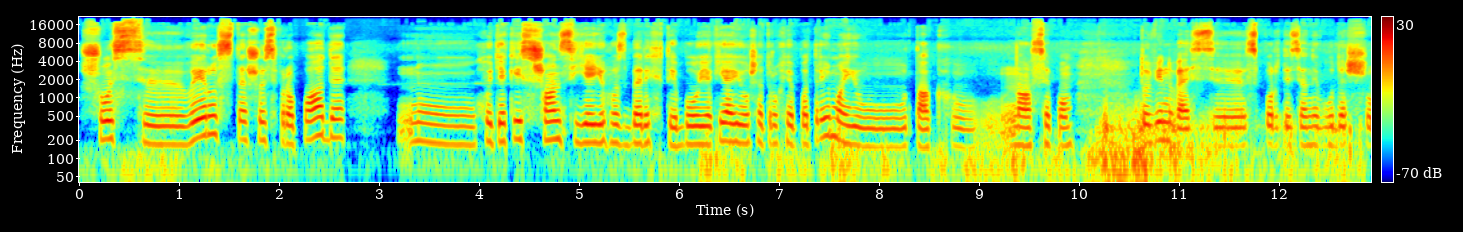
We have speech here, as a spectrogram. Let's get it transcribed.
щось е, виросте, щось пропаде. Ну, хоч якийсь шанс є його зберегти, бо як я його ще трохи потримаю так насипом, то він весь е, спортиться, не буде що,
